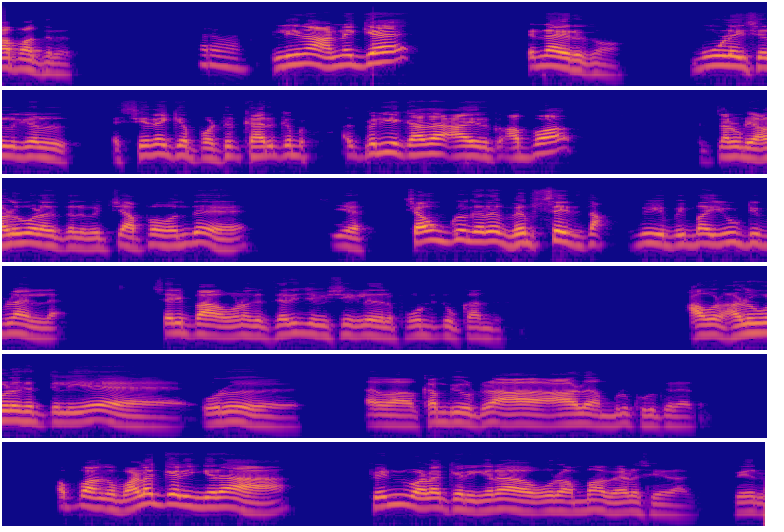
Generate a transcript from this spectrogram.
காப்பாத்துறாரு. இல்லைன்னா அன்னைக்கே என்ன இருக்கும் மூளை செல்கள் சிதைக்கப்பட்டு கருக்க அது பெரிய கதை ஆயிருக்கும். அப்போ தன்னுடைய அலுவலகத்தில் வச்சு அப்போ வந்து சவுக்குங்கிறது வெப்சைட் தான். இப்போ யூடியூப்லாம் இல்லை. சரிப்பா உனக்கு தெரிஞ்ச விஷயங்களை இதில் போட்டுட்டு உட்காந்துரு. அவர் அலுவலகத்திலேயே ஒரு கம்ப்யூட்டர் ஆள் அம்புன்னு கொடுக்குறாரு. அப்போ அங்கே வழக்கறிஞராக பெண் வழக்கறிஞராக ஒரு அம்மா வேலை செய்கிறாங்க பேர்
